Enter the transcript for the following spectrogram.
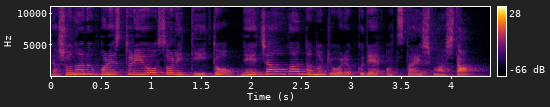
ナショナルフォレストリーオーソリティとネイチャーオガンダの協力でお伝えしました。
